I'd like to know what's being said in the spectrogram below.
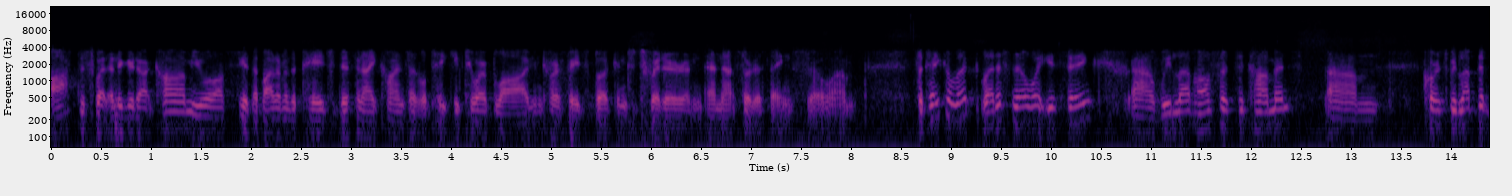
off to sweatundergear.com, you will also see at the bottom of the page different icons that will take you to our blog and to our Facebook and to Twitter and, and that sort of thing. So, um, so take a look. Let us know what you think. Uh, we love all sorts of comments. Um, of course, we love the,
